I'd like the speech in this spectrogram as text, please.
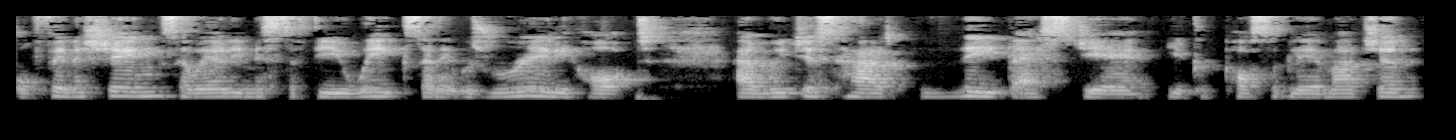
or finishing, so we only missed a few weeks, and it was really hot, and we just had the best year you could possibly imagine.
